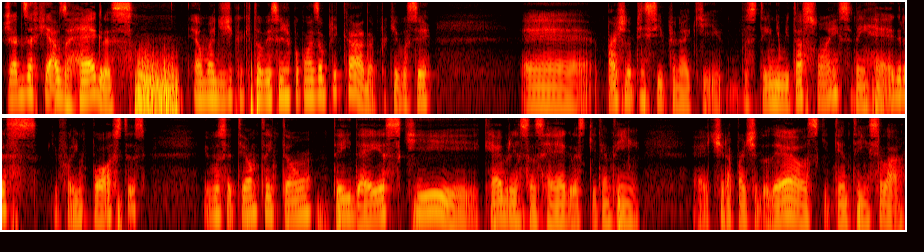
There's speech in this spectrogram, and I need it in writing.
Já desafiar as regras é uma dica que talvez seja um pouco mais aplicada, porque você é, parte do princípio né, que você tem limitações, você tem regras que foram impostas, e você tenta então ter ideias que quebrem essas regras, que tentem é, tirar partido delas, que tentem, sei lá,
